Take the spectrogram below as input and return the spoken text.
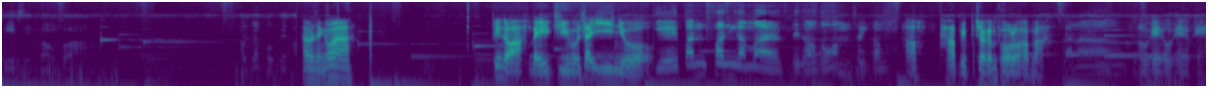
知成功啩？後張補飛係咪成功啊？邊度啊？未見喎，得烟啫喎。夜繽紛咁啊！你同我講話唔成功，吓，下边着緊火咯係嘛緊啦。？OK OK OK。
